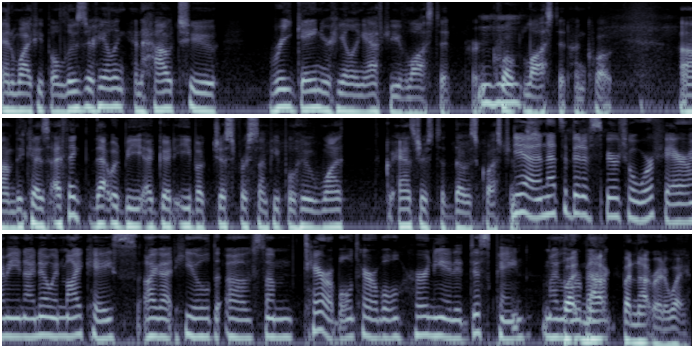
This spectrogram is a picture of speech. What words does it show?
and why people lose their healing and how to regain your healing after you've lost it or quote lost it unquote. Um, because I think that would be a good ebook just for some people who want answers to those questions. Yeah, and that's a bit of spiritual warfare. I mean, I know in my case, I got healed of some terrible, terrible herniated disc pain in my lower but back. but not right away.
